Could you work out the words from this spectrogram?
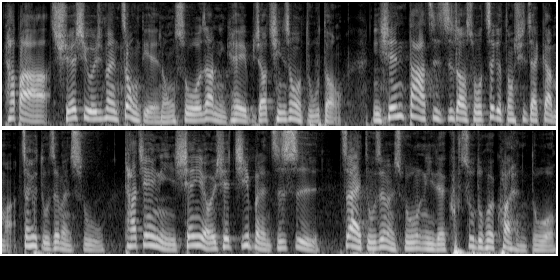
他把学习微积分重点浓缩，让你可以比较轻松的读懂。你先大致知道说这个东西在干嘛，再去读这本书。他建议你先有一些基本的知识，再读这本书，你的速度会快很多。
